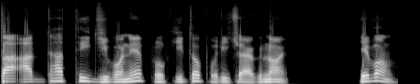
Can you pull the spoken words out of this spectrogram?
তা আধ্যাত্মিক জীবনের প্রকৃত পরিচয়ক নয় এবং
